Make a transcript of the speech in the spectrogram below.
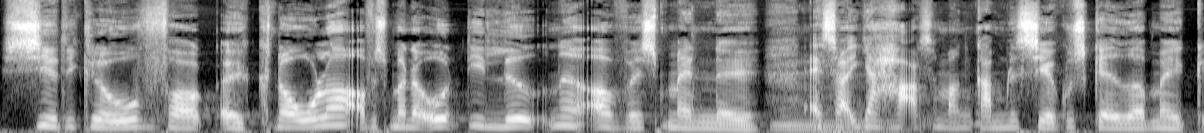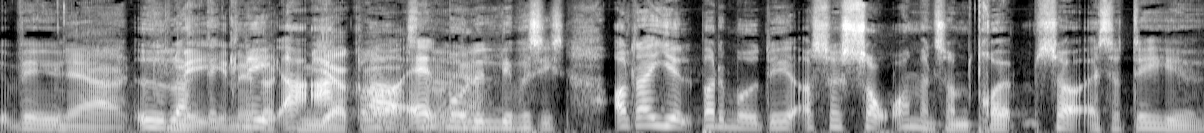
siger de kloge, for øh, knogler, og hvis man er ondt i ledene, og hvis man... Øh, mm. Altså, jeg har så mange gamle cirkusskader med ved Ja, ødelagte knæ der og og og alt muligt ja. lige præcis. Og der hjælper det mod det, og så sover man som drøm. Så altså, det, øh,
